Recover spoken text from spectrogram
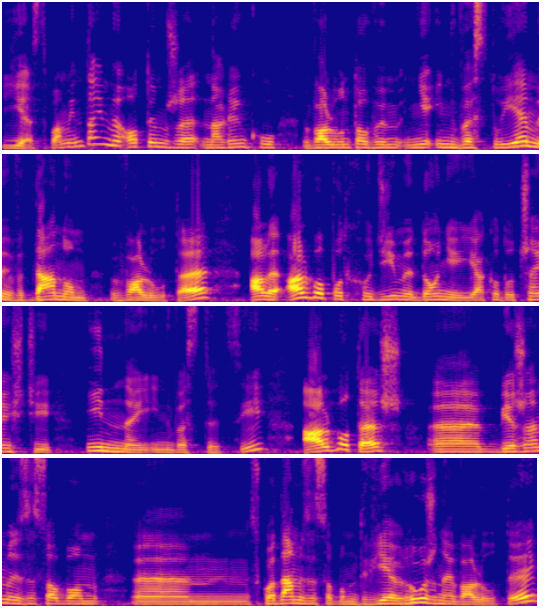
jest. Pamiętajmy o tym, że na rynku walutowym nie inwestujemy w daną walutę, ale albo podchodzimy do niej jako do części innej inwestycji, albo też e, bierzemy ze sobą, em, składamy ze sobą dwie różne waluty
